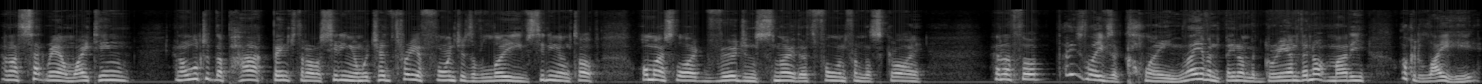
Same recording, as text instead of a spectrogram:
and I sat round waiting and I looked at the park bench that I was sitting on, which had three or four inches of leaves sitting on top, almost like virgin snow that's fallen from the sky. And I thought, these leaves are clean. They haven't been on the ground. They're not muddy. I could lay here.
